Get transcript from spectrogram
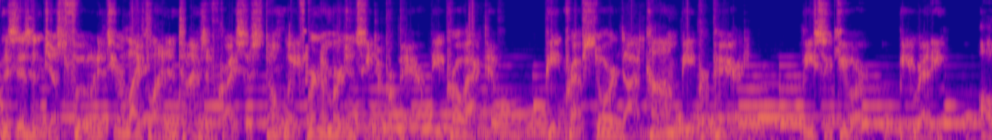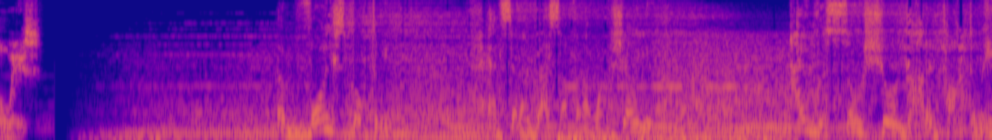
This isn't just food, it's your lifeline in times of crisis. Don't wait for an emergency to prepare. Be proactive. PetePrepStore.com. Be prepared. Be secure. Be ready. Always. A voice spoke to me and said, I've got something I want to show you. I was so sure God had talked to me.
